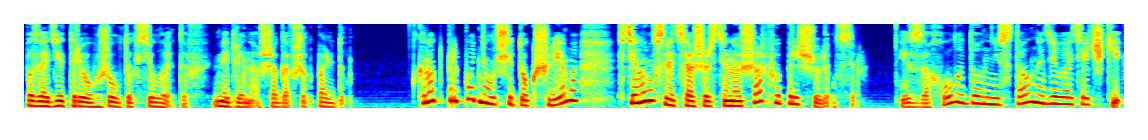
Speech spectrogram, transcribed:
позади трех желтых силуэтов, медленно шагавших по льду. Кнут приподнял щиток шлема, стянул с лица шерстяной шарф и прищурился. Из-за холода он не стал надевать очки.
